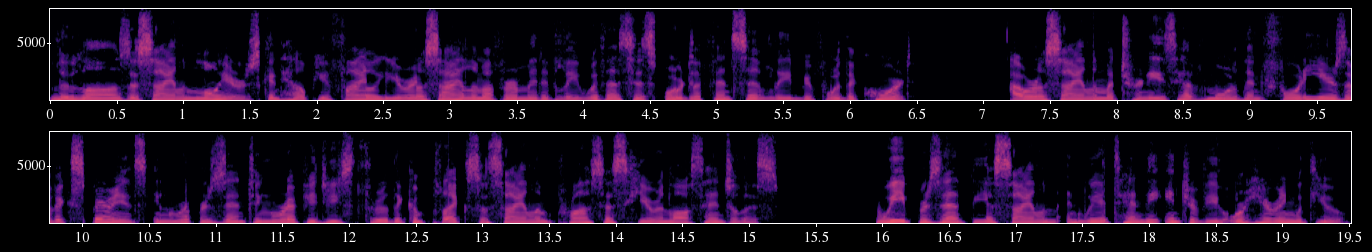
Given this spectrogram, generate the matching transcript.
LULAW's asylum lawyers can help you file your asylum affirmatively with us or defensively before the court. Our asylum attorneys have more than 40 years of experience in representing refugees through the complex asylum process here in Los Angeles. We present the asylum and we attend the interview or hearing with you.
